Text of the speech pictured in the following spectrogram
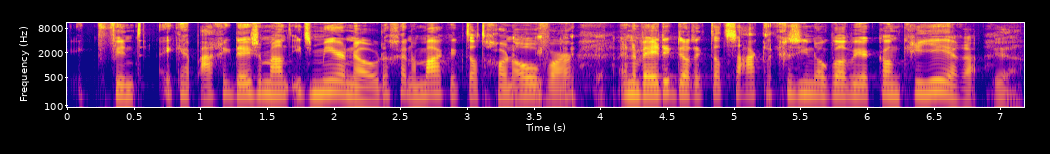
ik vind, ik heb eigenlijk deze maand iets meer nodig. En dan maak ik dat gewoon over. En dan weet ik dat ik dat zakelijk gezien ook wel weer kan creëren. ja.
